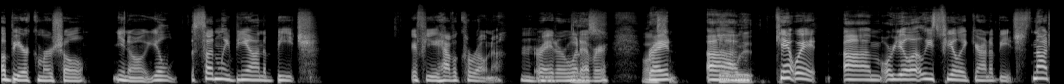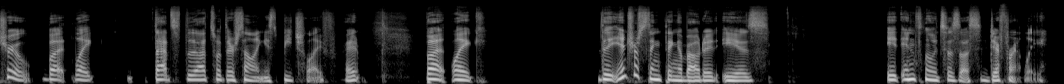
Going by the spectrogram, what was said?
a beer commercial, you know, you'll suddenly be on a beach if you have a corona, Mhm. right or Nice. whatever, Awesome. right? Can't Um, wait. Can't wait. Um, or you'll at least feel like you're on a beach. It's not true, but like that's that's what they're selling is beach life, right? But like the interesting thing about it is it influences us differently.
